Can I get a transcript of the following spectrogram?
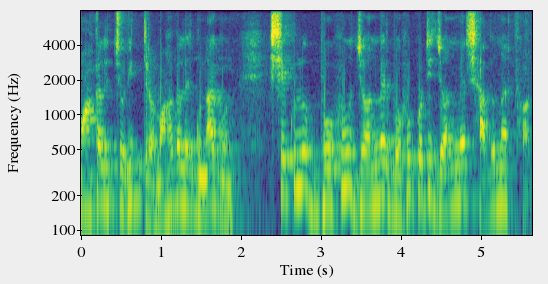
মহাকালের চরিত্র, মহাকালের গুণাগুণ, সেগুলো বহু জন্মের, বহু কোটি জন্মের সাধনার ফল।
